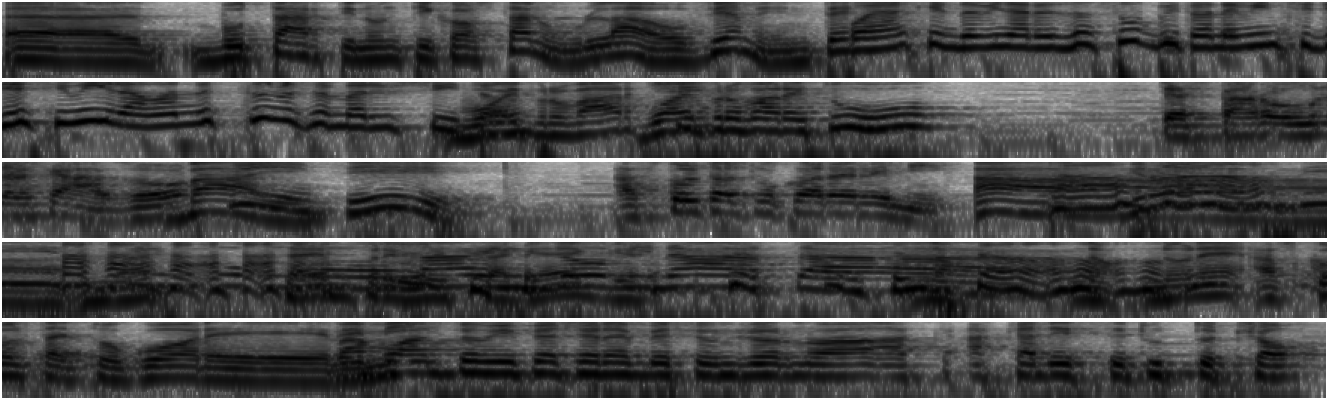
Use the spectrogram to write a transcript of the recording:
Eh, buttarti non ti costa nulla, ovviamente. Puoi anche indovinare da subito, ne vinci 10.000, ma nessuno ci è mai riuscito. Vuoi provarci? Vuoi provare tu? Te sparo una a caso? Vai. Sì. Ascolta il tuo cuore Remi. Ah, sempre questa L'hai gag. indovinata! No, no, non è ascolta il tuo cuore. Ma Remi. quanto mi piacerebbe se un giorno accadesse tutto ciò.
